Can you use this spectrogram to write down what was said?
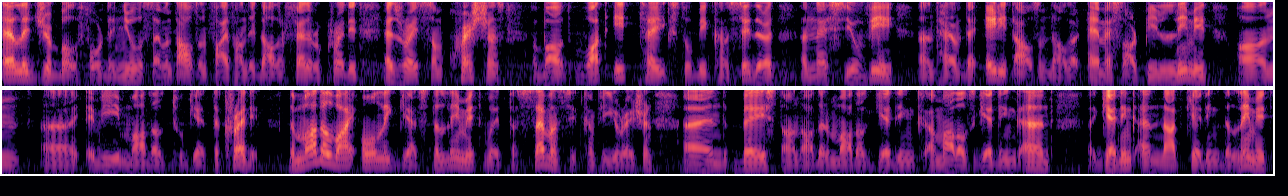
eligible for the new $7,500 federal credit has raised some questions about what it takes to be considered an SUV and have the $80,000 MSRP limit on uh, a V model to get the credit. The Model Y only gets the limit with the 7-seat configuration and based on other model getting, uh, models getting and uh, getting and not getting the limit,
